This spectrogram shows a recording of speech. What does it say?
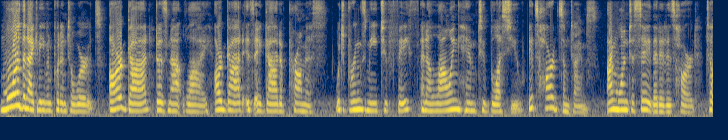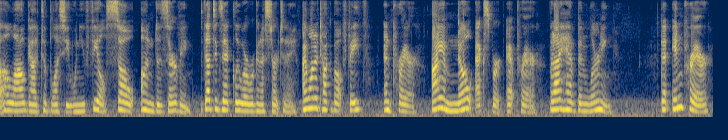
More than I can even put into words. Our God does not lie. Our God is a God of promise which brings me to faith and allowing Him to bless you. It's hard sometimes. I'm one to say that it is hard to allow God to bless you when you feel so undeserving. But that's exactly where we're going to start today. I want to talk about faith and prayer. I am no expert at prayer, but I have been learning that in prayer,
